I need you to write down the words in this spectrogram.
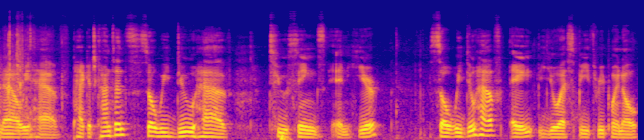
Now we have package contents. So we do have two things in here. So we do have a USB 3.0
